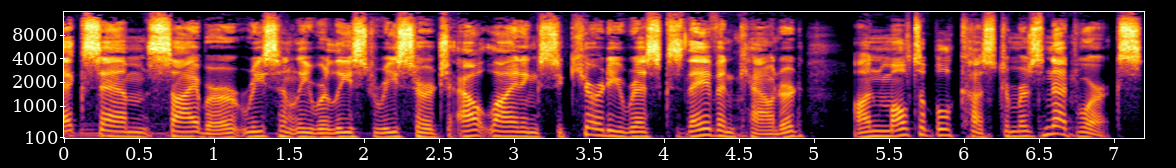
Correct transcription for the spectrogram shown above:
XM Cyber recently released research outlining security risks they've encountered on multiple customers' networks,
